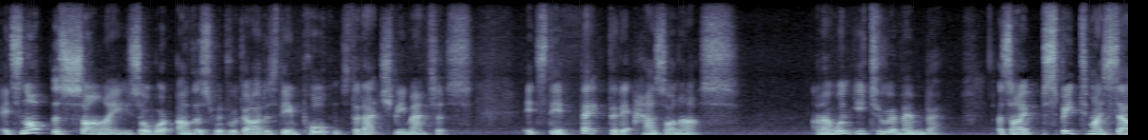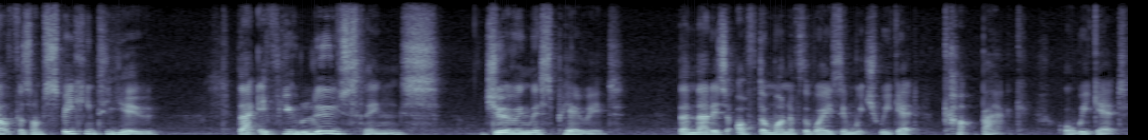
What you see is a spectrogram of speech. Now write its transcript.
It's not the size or what others would regard as the importance that actually matters, it's the effect that it has on us. And I want you to remember, as I speak to myself, as I'm speaking to you, that if you lose things during this period, then that is often one of the ways in which we get cut back or we get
